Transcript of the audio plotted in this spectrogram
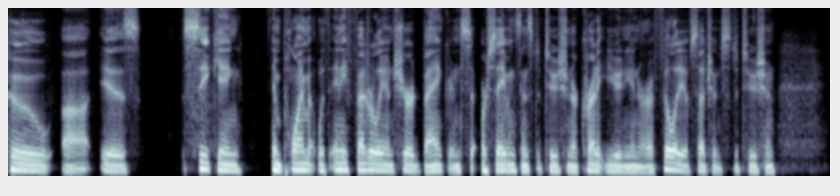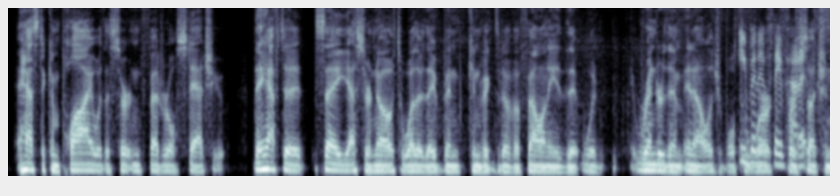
who uh, is seeking employment with any federally insured bank and or savings institution or credit union or affiliate of such institution has to comply with a certain federal statute. They have to say yes or no to whether they've been convicted of a felony that would render them ineligible to Even work if they've for had it such an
